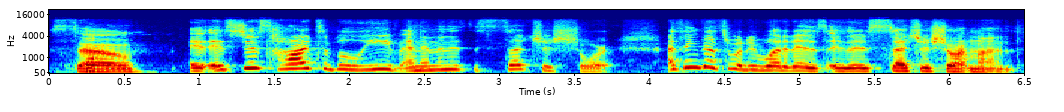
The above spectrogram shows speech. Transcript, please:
So well, it, it's just hard to believe. And then it's such a short. I think that's what it, what it is. It is such a short month.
